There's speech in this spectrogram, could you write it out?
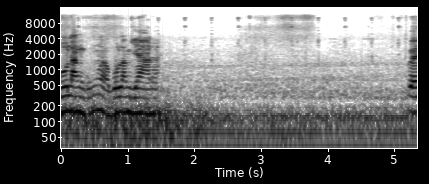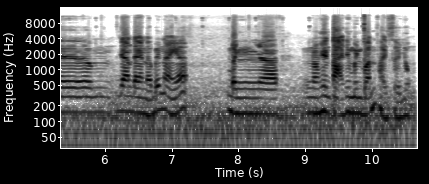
Vô lăng cũng là vô lăng da thôi về um, dàn đèn ở bên này á mình uh, hiện tại thì mình vẫn phải sử dụng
